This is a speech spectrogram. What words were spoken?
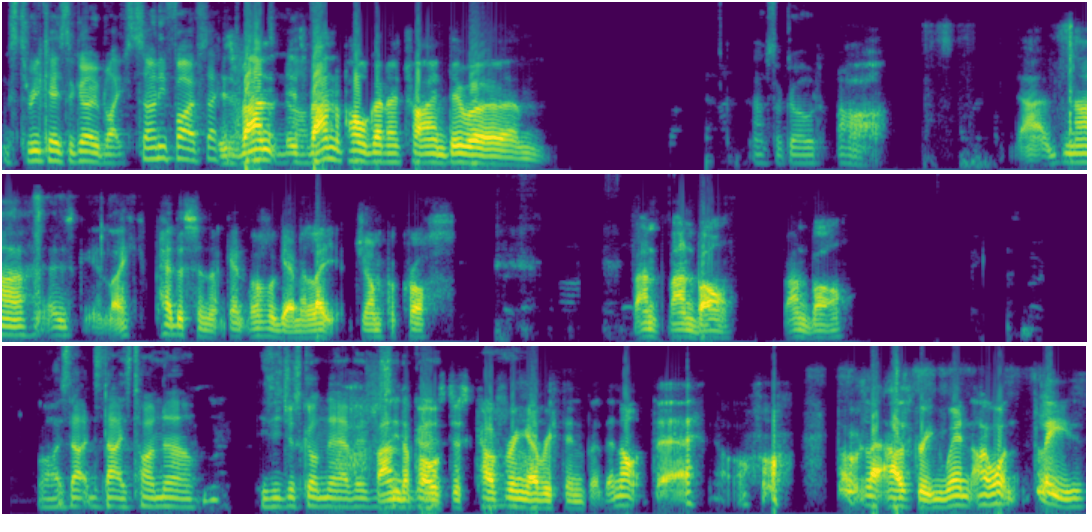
It's three Ks to go, but like it's only five seconds. Is Van is enough. Van der Poel going to try and do a? Um, That's the gold. oh, uh, nah. It's like Pedersen at Gent Wevelgem, a late jump across. Van Van Baal, Van Baal. Oh, is that is that his time now? Is he just gone there? They've just Van der him go- just covering everything, but they're not there. Oh, don't let Asgreen win. I want, please,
